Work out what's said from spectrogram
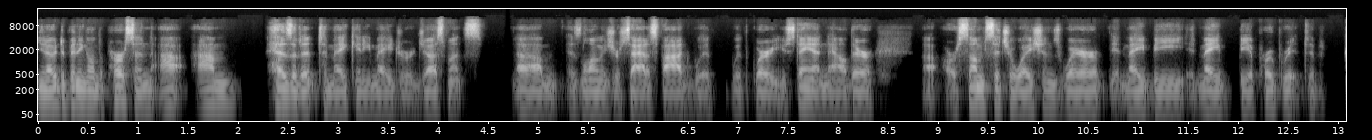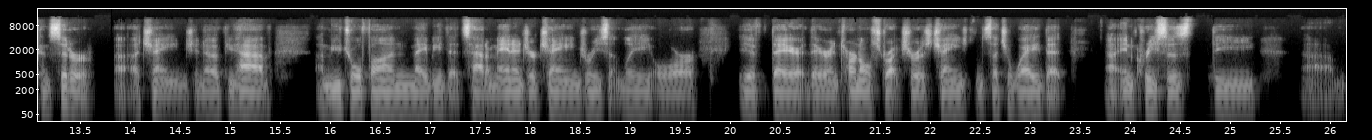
you know depending on the person I, i'm hesitant to make any major adjustments um, as long as you're satisfied with with where you stand now there uh, are some situations where it may be it may be appropriate to consider a change. You know, if you have a mutual fund maybe that's had a manager change recently, or if their their internal structure has changed in such a way that uh, increases the um,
